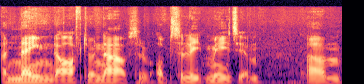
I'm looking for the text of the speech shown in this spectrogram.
are named after a now sort of obsolete medium. Um,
